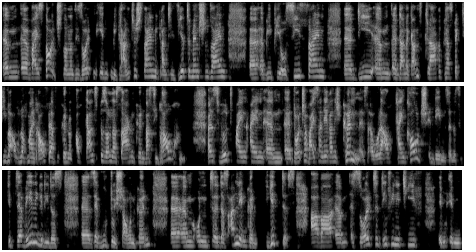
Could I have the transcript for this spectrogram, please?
ähm, äh, weiß-deutsch, sondern sie sollten eben migrantisch sein, migrantisierte Menschen sein, äh, BPOCs sein, äh, die ähm, äh, da eine ganz klare Perspektive auch nochmal draufwerfen können und auch ganz besonders sagen können, was sie brauchen. Weil es wird ein, ein ähm, äh, deutscher weißer Lehrer nicht können es, oder auch kein Coach in dem Sinne. Es gibt sehr wenige, die das äh, sehr gut durchschauen können ähm, und äh, das annehmen können. Die gibt es. Aber ähm, es sollte definitiv im, im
